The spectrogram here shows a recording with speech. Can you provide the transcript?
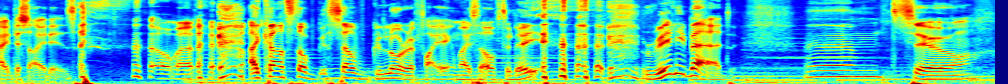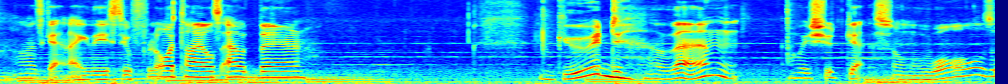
I decide is. oh man, I can't stop self-glorifying myself today. really bad. Um, so, let's get like these two floor tiles out there. Good. Then, we should get some walls.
